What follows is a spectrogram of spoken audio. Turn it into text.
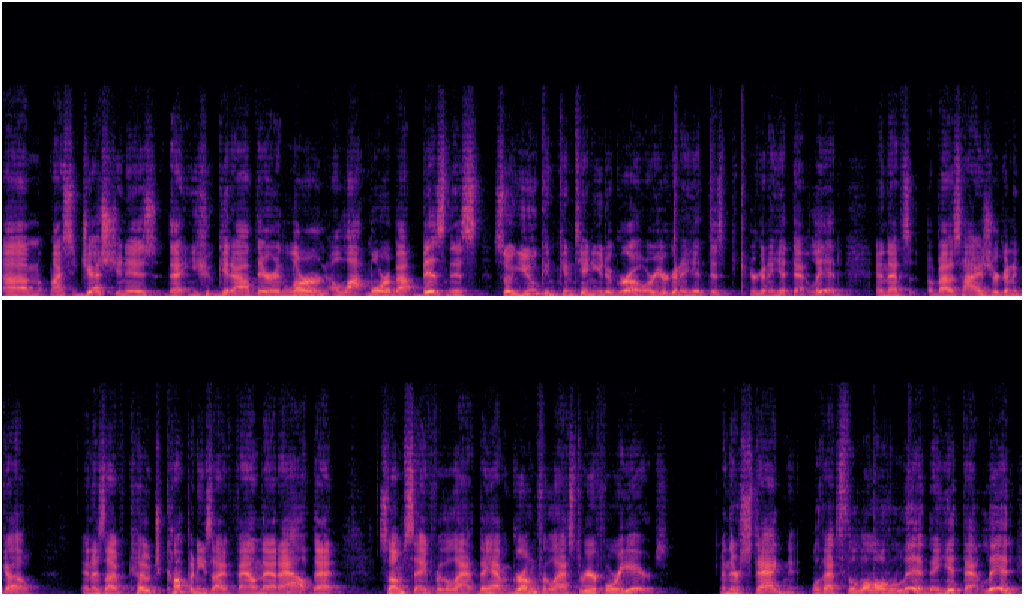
um, my suggestion is that you get out there and learn a lot more about business so you can continue to grow or you're going to hit this you're going to hit that lid and that's about as high as you're going to go and as i've coached companies i've found that out that some say for the last they haven't grown for the last three or four years and they're stagnant. Well that's the law of the lid. They hit that lid.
